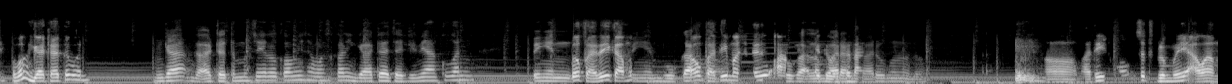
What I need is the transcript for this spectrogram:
apa ada teman enggak enggak ada temen sih Ilkomi sama sekali enggak ada. Jadi ini aku kan pengen oh berarti kamu pengen buka kamu berarti toh. maksudnya itu buka gitu, lembaran tentang- baru ngono loh oh berarti kamu sebelumnya awam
